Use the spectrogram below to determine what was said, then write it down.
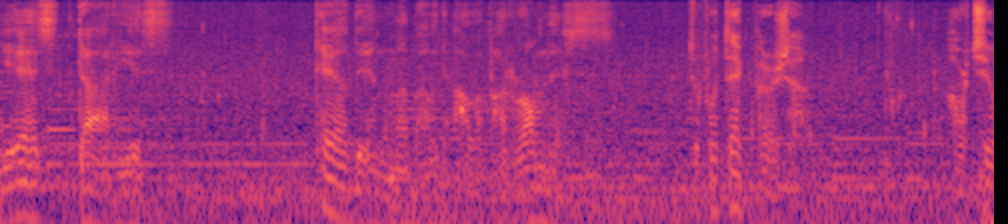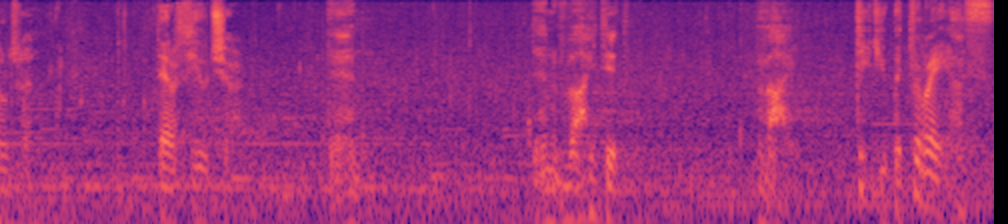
Yes, Darius. Tell them about our promise. To protect Persia. Our children. Their future. Then... Then why did... Why did you betray us?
